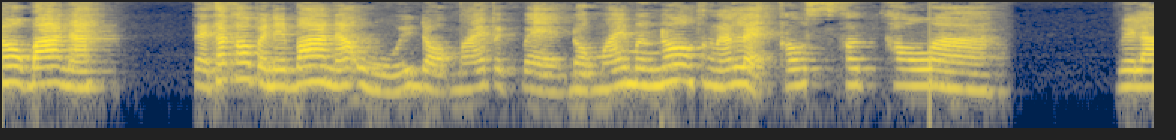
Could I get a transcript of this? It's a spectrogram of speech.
นอกบ้านนะ แต่ถ้าเข้าไปในบ้านนะโอ้โหดอกไม้แปลกๆดอกไม้เมืองนอกทั้งนั้นแหละเขาเขาเขามา เวลา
